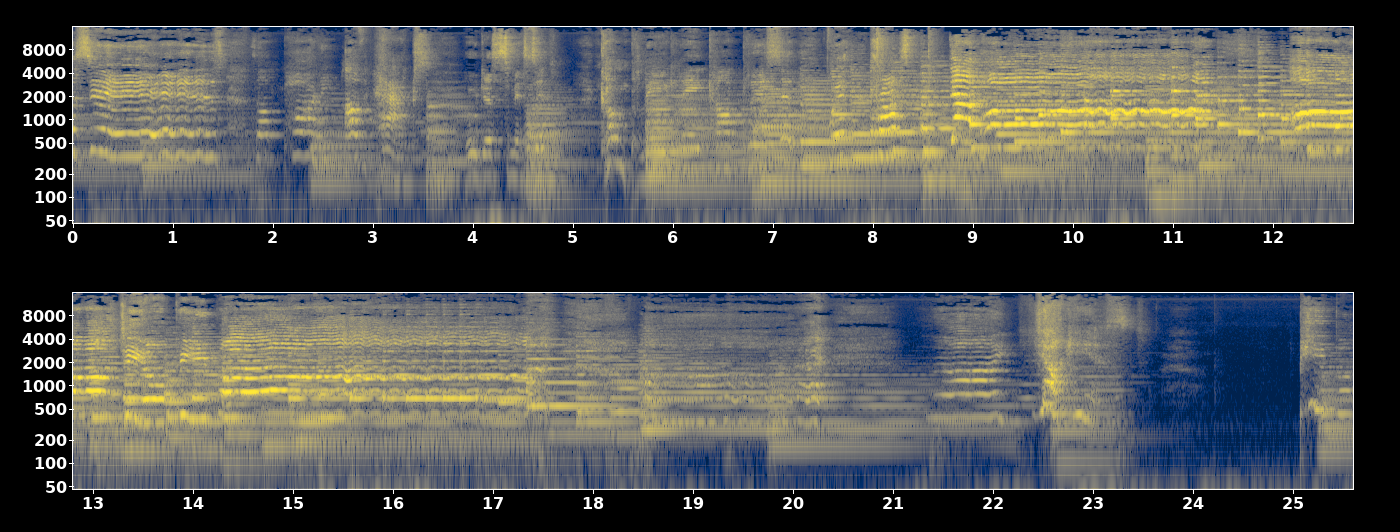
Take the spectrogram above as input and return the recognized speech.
orifices, the party of hacks who dismiss it, completely complicit with Trump's devil. All those GOP people are the yuckiest people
